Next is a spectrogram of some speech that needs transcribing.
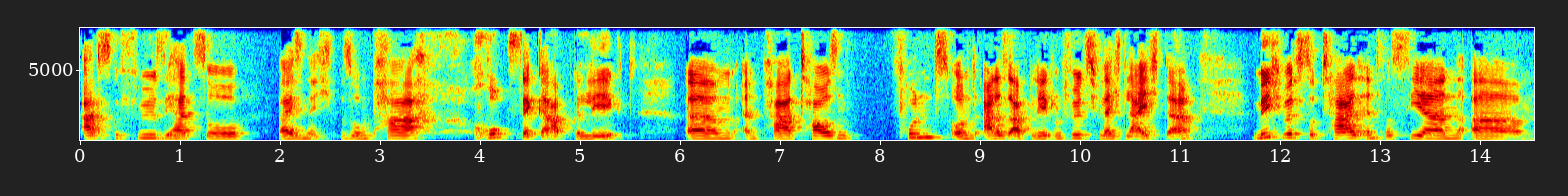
hat das Gefühl, sie hat so, weiß nicht, so ein paar Rucksäcke abgelegt, ähm, ein paar tausend Pfund und alles abgelegt und fühlt sich vielleicht leichter. Mich würde es total interessieren, ähm,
